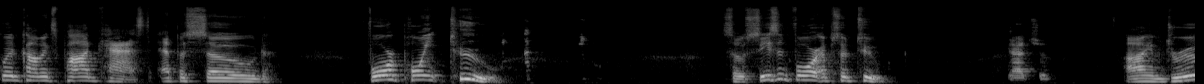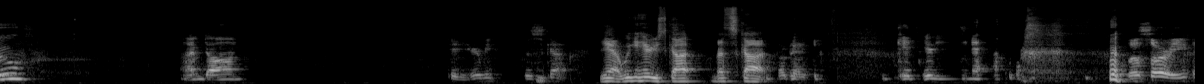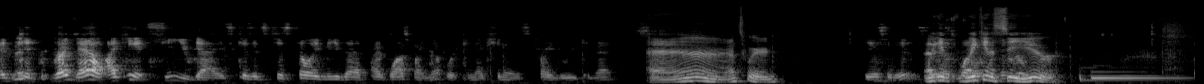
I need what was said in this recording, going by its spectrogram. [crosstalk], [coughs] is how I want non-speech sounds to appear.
Squid Comics Podcast, episode 4.2. So, season 4, episode 2. Gotcha. I am Drew. I'm Don. Can you hear me? This is Scott. Yeah, we can hear you, Scott. That's Scott. Okay. Can hear you now. [laughs] Well, sorry. It, it, right now, I can't see you guys because it's just telling me that I've lost my network connection and it's trying to reconnect. So, Ah, that's weird. yes, it is. We can, we can see you.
